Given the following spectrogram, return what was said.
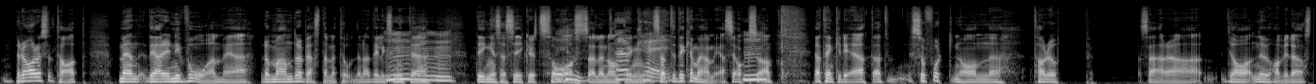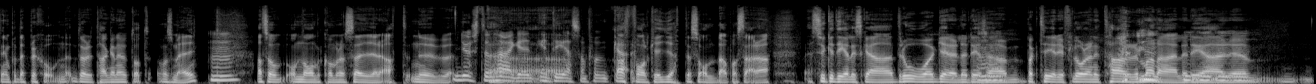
bra resultat men det är i nivå med de andra bästa metoderna. Det är liksom Mm, inte, mm, mm. det är ingen så secret sauce eller någonting. Okej. Så det kan man ha med sig också. Mm. Jag tänker det att, att så fort någon tar upp så här, äh, ja nu har vi lösningen på depression, då är det taggarna utåt hos mig. Mm. Alltså om någon kommer och säger att nu Just den här eh, grejen är det som funkar. att folk är jättesålda på så här, äh, psykedeliska droger eller det är så här, bakteriefloran i tarmarna eller det Mm, är mm, mm.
